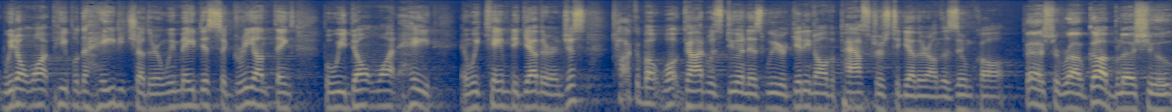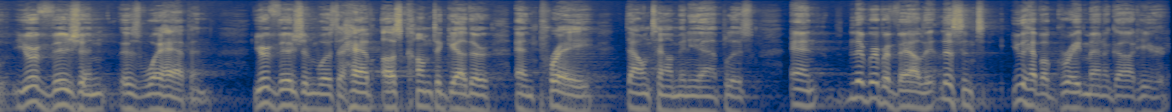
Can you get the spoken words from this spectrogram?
we don't want people to hate each other. And we may disagree on things, but we don't want hate. And we came together and just talk about what God was doing as we were getting all the pastors together on the Zoom call. Pastor Rob, God bless you. Your vision is what happened. Your vision was to have us come together and pray downtown Minneapolis. And River Valley, listen, you have a great man of God here.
